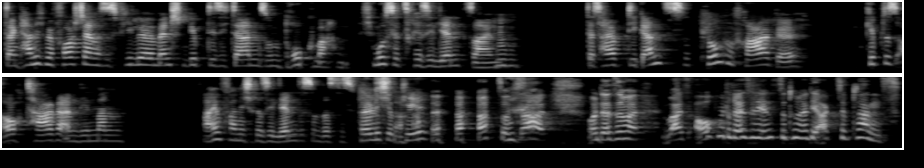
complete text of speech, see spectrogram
dann kann ich mir vorstellen, dass es viele Menschen gibt, die sich dann so einen Druck machen. Ich muss jetzt resilient sein. Mhm. Deshalb die ganz plumpe Frage, gibt es auch Tage, an denen man einfach nicht resilient ist und das ist völlig okay? Total. Und da sind wir, was auch mit Resilienz zu tun hat, die Akzeptanz.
